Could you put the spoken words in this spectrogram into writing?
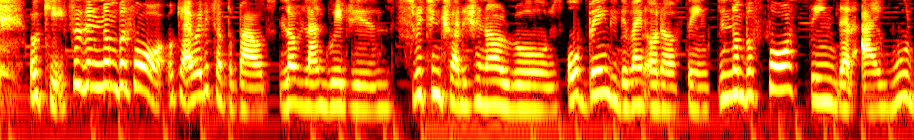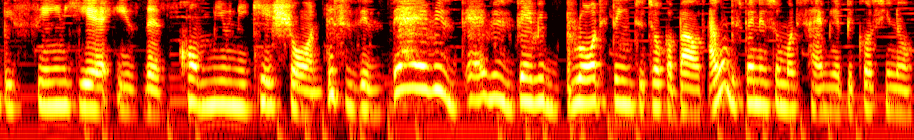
okay, so the number four. Okay, I already talked about love languages, switching traditional roles, obeying the divine order of things. The number four thing that I would be saying here is this communication. This is a very, very, very broad thing to talk about. I won't be spending so much time here because you know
